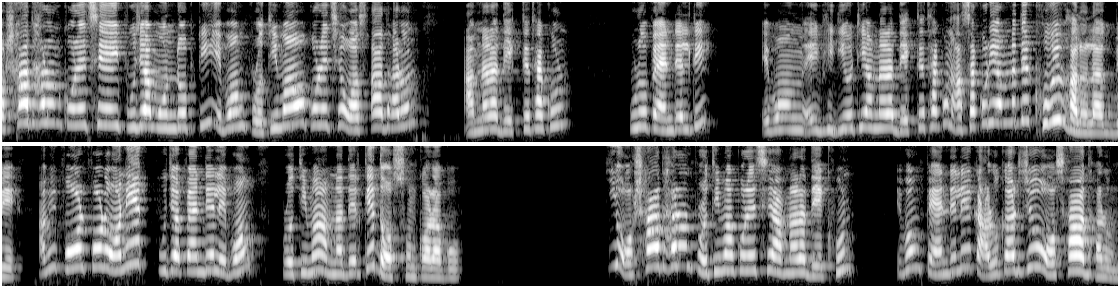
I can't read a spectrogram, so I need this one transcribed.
অসাধারণ করেছে এই পূজা মণ্ডপটি এবং প্রতিমাও করেছে অসাধারণ। আপনারা দেখতে থাকুন পুরো প্যান্ডেলটি এবং এই ভিডিওটি আপনারা দেখতে থাকুন। আশা করি আপনাদের খুবই ভালো লাগবে। আমি পর পর অনেক পূজা প্যান্ডেল এবং প্রতিমা আপনাদেরকে দর্শন করাবো। কি অসাধারণ প্রতিমা করেছে আপনারা দেখুন এবং প্যান্ডেলের কারুকার্য অসাধারণ।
